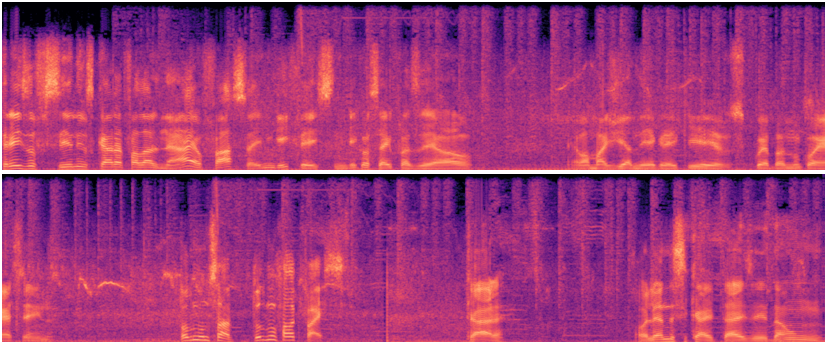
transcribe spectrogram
três oficinas e os caras falaram, não, eu faço, aí ninguém fez, ninguém consegue fazer. É, é uma magia negra aí que os cuebanos não conhecem ainda. Todo mundo sabe, todo mundo fala que faz. Cara, Olhando esse cartaz aí, dá um,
